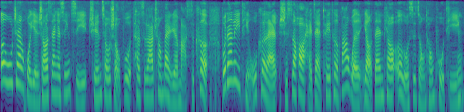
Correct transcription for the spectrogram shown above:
俄乌战火延烧三个星期，全球首富特斯拉创办人马斯克不但力挺乌克兰，十四号还在推特发文要单挑俄罗斯总统普廷，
